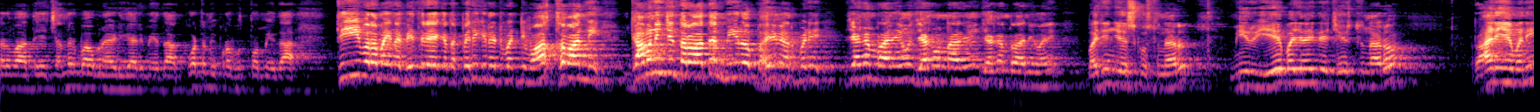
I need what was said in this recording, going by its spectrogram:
తర్వాతే చంద్రబాబు నాయుడు గారి మీద కూటమి ప్రభుత్వం మీద తీవ్రమైన వ్యతిరేకత పెరిగినటువంటి వాస్తవాన్ని గమనించిన తర్వాతే మీలో భయం ఏర్పడి జగన్ రానియం జగన్ రానియం జగన్ రానియం అని భజన చేసుకొస్తున్నారు. మీరు ఏ భజన అయితే చేస్తున్నారో రానియమని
